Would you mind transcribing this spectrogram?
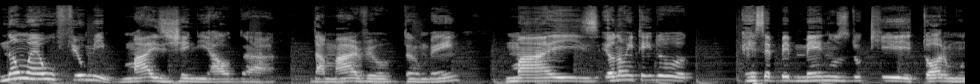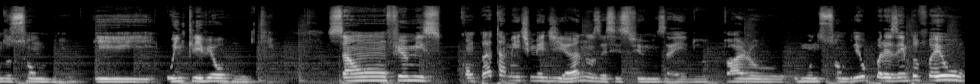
não é o filme mais genial da, da Marvel também, mas eu não entendo receber menos do que Thor, o Mundo Sombrio e O Incrível Hulk. São filmes completamente medianos, esses filmes aí do Thor, o, o Mundo Sombrio. Por exemplo, foi o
